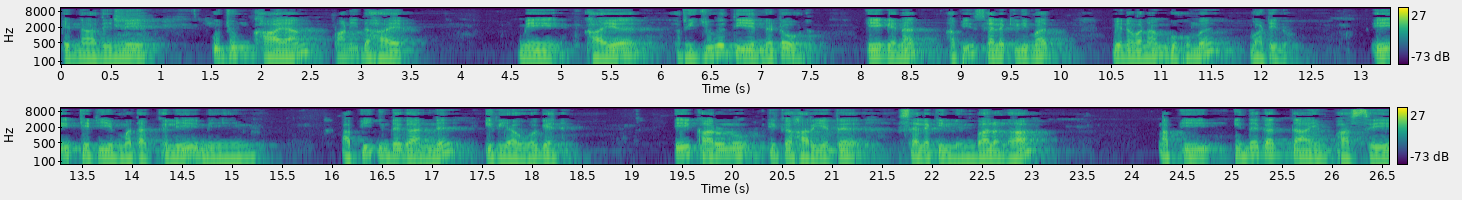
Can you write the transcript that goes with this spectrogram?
පෙන්වා දෙන්නේ උජුං කායං පනිදාය මේ කය ඍජුව තියෙන්නට ඕන. ඒ ගැන අපි සැලකිලිමත් වෙනවනම් බොහොම වටිනවා. ඒ කෙටියෙන් මතක් කළේ මේ අපි ඉඳ ගන්න ඉරියව්ව ගැන. ඒ කරුණු ටික හරියට සැලකිල්ලෙන් බලලා අපි ඉඳගත්තායින් පස්සේ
